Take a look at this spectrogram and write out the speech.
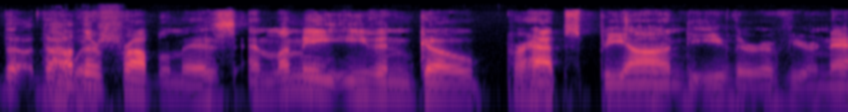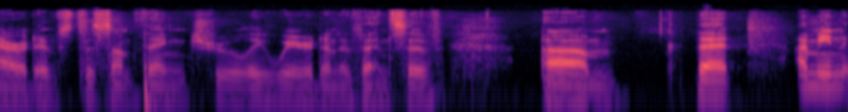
the, the, the other wish. problem is, and let me even go perhaps beyond either of your narratives to something truly weird and offensive. Um, that I mean,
